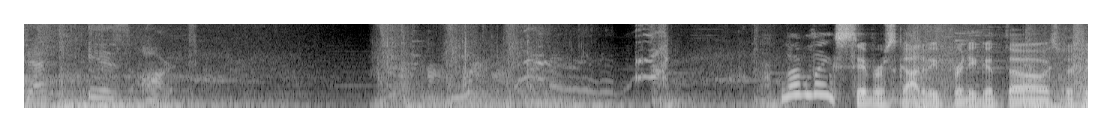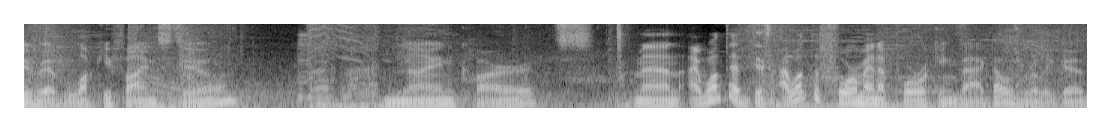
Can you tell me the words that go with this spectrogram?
Death is art. Leveling Sivir's gotta be pretty good though, especially if we have lucky finds too. Nine cards. Man, I want that dis I want the four mana Poro King back. That was really good.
